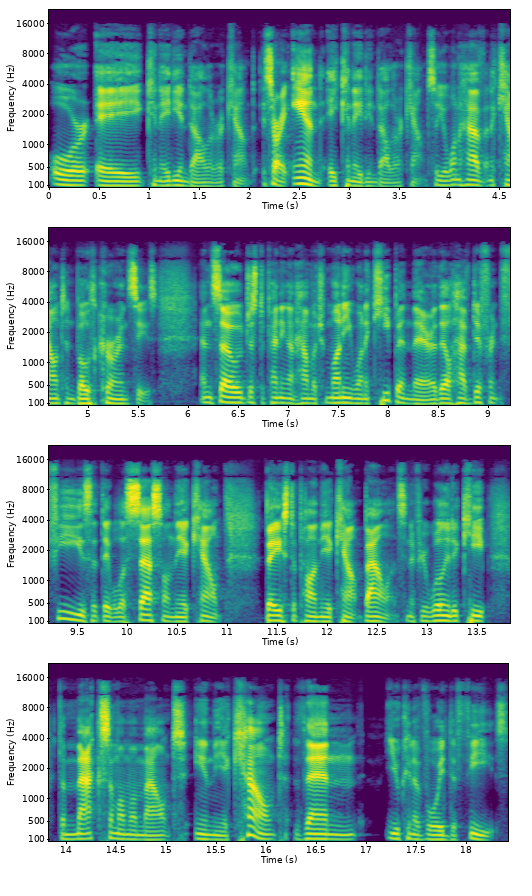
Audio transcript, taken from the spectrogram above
or a Canadian dollar account. Sorry, and a Canadian dollar account. So you'll want to have an account in both currencies. And so just depending on how much money you want to keep in there, they'll have different fees that they will assess on the account based upon the account balance. And if you're willing to keep the maximum amount in the account, then you can avoid the fees.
